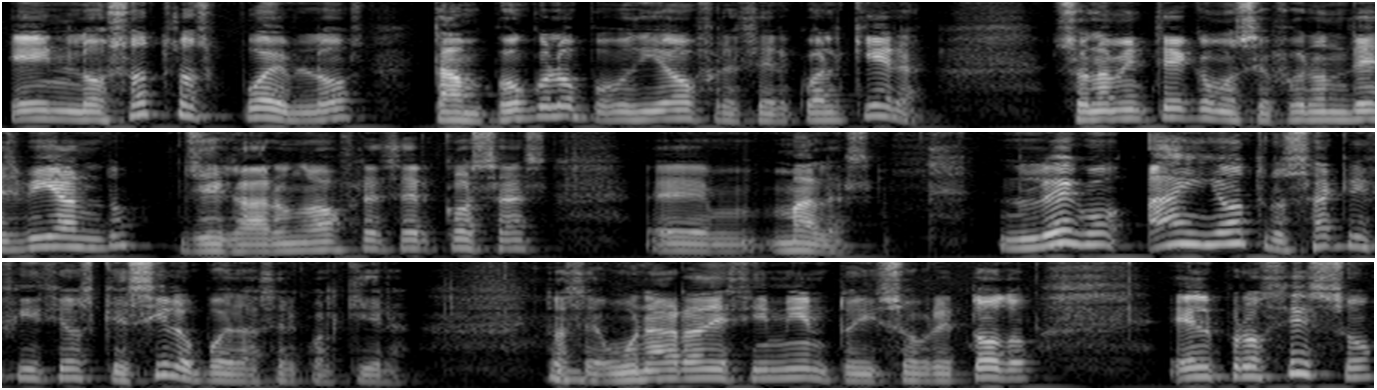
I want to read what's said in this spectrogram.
En los otros pueblos tampoco lo podía ofrecer cualquiera. Solamente como se fueron desviando, llegaron a ofrecer cosas eh, malas. Luego hay otros sacrificios que sí lo puede hacer cualquiera. Entonces, un agradecimiento y sobre todo, el proceso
